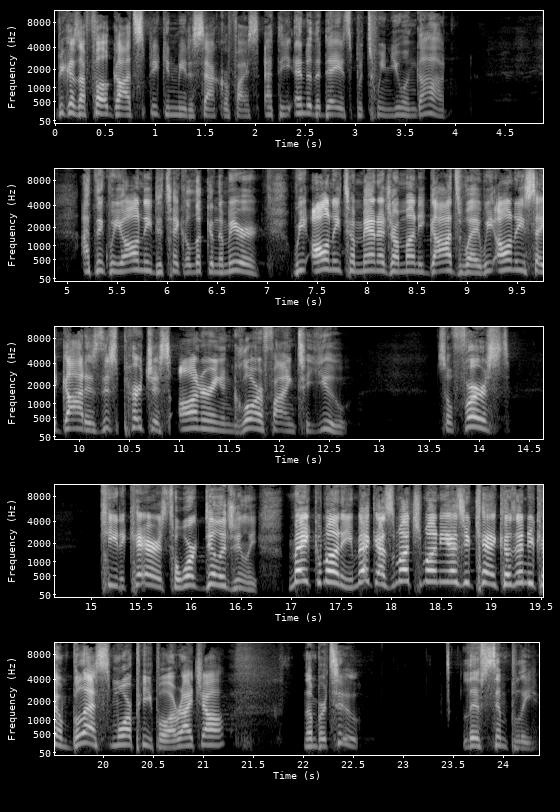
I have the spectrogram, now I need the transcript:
because I felt God speaking me to sacrifice. At the end of the day, it's between you and God. I think we all need to take a look in the mirror. We all need to manage our money God's way. We all need to say, God, is this purchase honoring and glorifying to you? So, first, key to care is to work diligently. Make money, make as much money as you can, because then you can bless more people, all right, y'all? Number two, live simply.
